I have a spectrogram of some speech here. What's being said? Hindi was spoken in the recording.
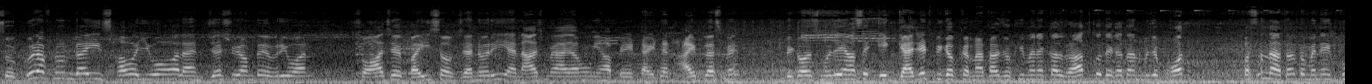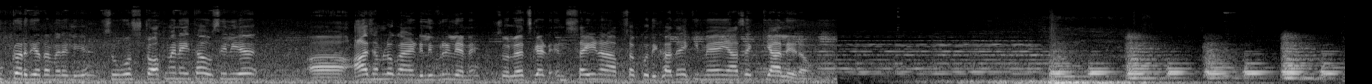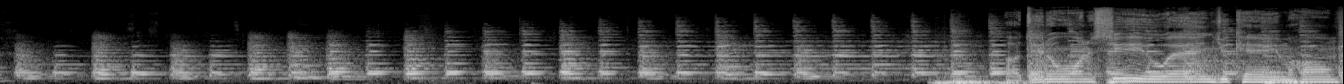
So good afternoon guys how are you all and Jai Shri Ram to everyone so आज है 22 ऑफ़ जनवरी एंड आज मैं आया हूँ यहाँ पे टाइटन आई प्लस में बिकॉज़ मुझे यहाँ से एक गैजेट पिकअप करना था जो कि मैंने कल रात को देखा था मुझे बहुत पसंद था तो मैंने एक बुक कर दिया था मेरे लिए। सो so, वो स्टॉक में नहीं था उसीलिए आज हम लोग आए डिलीवरी लेने। So let's get inside and आप सबको दिखाते हैं कि मैं यहाँ से क्या ले रहा हूँ। Wanna see you when you came home.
